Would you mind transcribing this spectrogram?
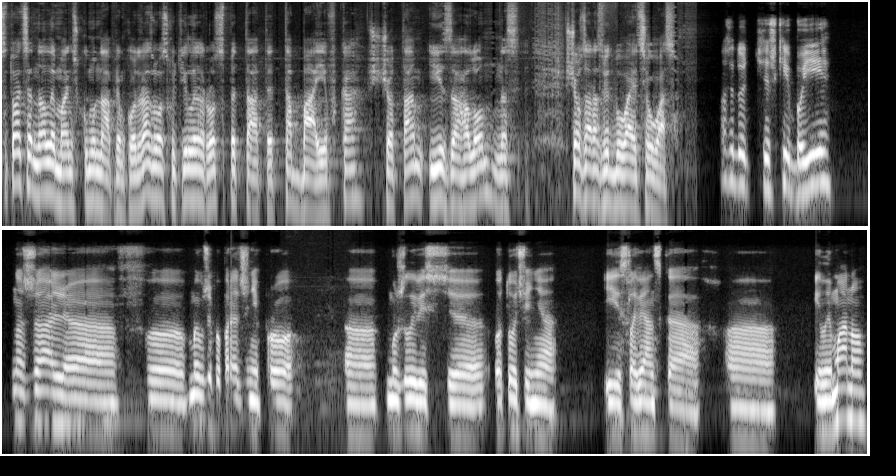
Ситуація на Лиманському напрямку. Одразу вас хотіли розпитати Табаєвка, що там, і загалом що зараз відбувається у вас? У нас ідуть тяжкі бої. На жаль, е, ми вже попереджені про е, можливість е, оточення і Слав'янська, і Лиману.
